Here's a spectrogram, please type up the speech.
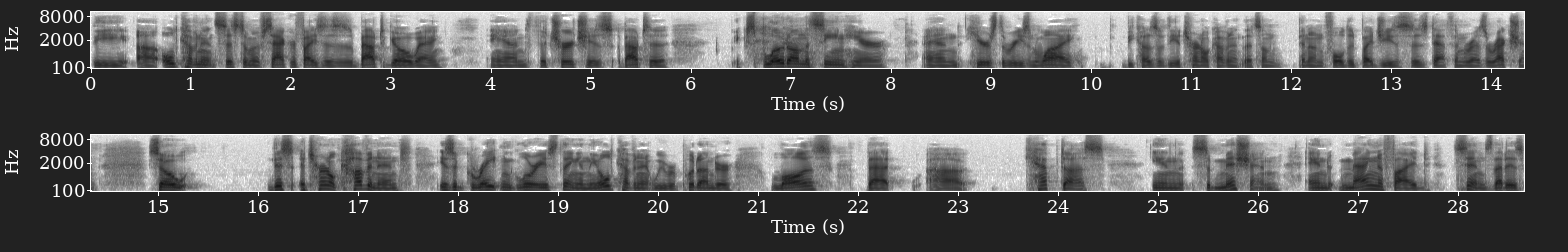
the uh, old covenant system of sacrifices is about to go away, and the church is about to explode on the scene here. And here's the reason why because of the eternal covenant that's un- been unfolded by Jesus' death and resurrection. So this eternal covenant is a great and glorious thing. In the old covenant, we were put under laws that uh, kept us in submission and magnified sins. That is,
